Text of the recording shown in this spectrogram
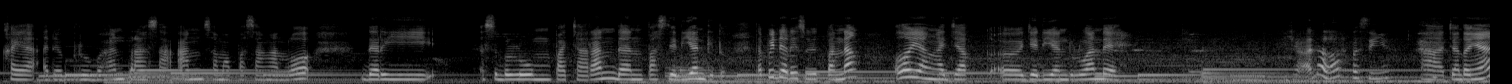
kayak ada perubahan perasaan sama pasangan lo dari sebelum pacaran dan pas jadian gitu? Tapi dari sudut pandang lo yang ngajak eh, jadian duluan deh. Ya ada lah pastinya. Nah contohnya?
